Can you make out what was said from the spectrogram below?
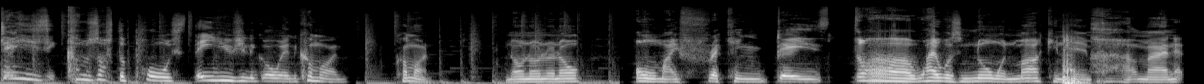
days, it comes off the post. They usually go in. Come on, come on. No, no, no, no. Oh my freaking days. Ugh, why was no one marking him? Oh man,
